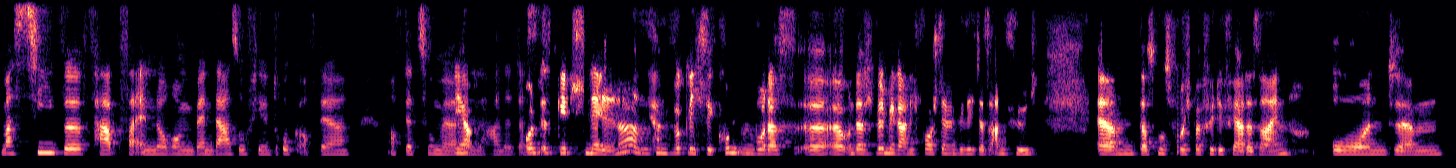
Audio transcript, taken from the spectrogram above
massive Farbveränderungen, wenn da so viel Druck auf der auf der Zunge ja. ladet. und es geht schnell, ne? Also es ja. sind wirklich Sekunden, wo das, äh, und ich will mir gar nicht vorstellen, wie sich das anfühlt. Ähm, das muss furchtbar für die Pferde sein. Und ähm,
